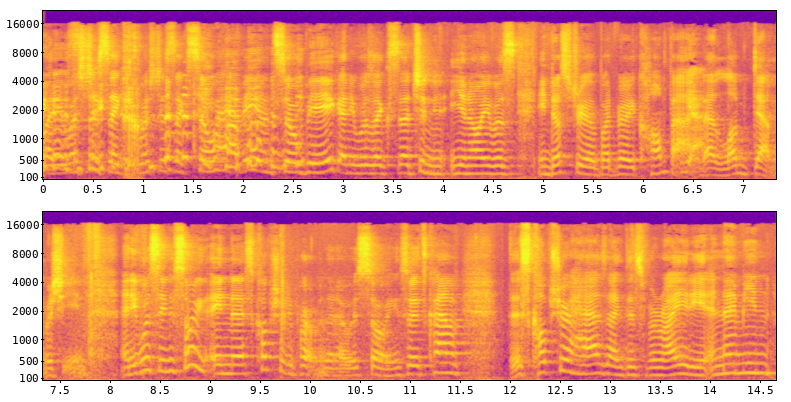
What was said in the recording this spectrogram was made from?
but it was just like it was just like so heavy and so big, and it was like such an you know it was industrial but very compact. Yeah. I loved that machine, and it was in the sewing in the sculpture department that I was sewing. So it's kind of the sculpture has like this variety, and I mean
